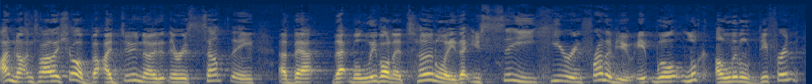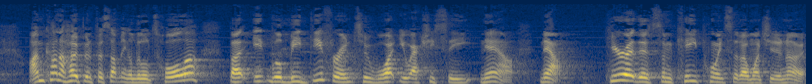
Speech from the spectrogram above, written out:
I'm not entirely sure, but I do know that there is something about that will live on eternally that you see here in front of you. It will look a little different. I'm kind of hoping for something a little taller, but it will be different to what you actually see now. Now, here are there's some key points that I want you to know.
